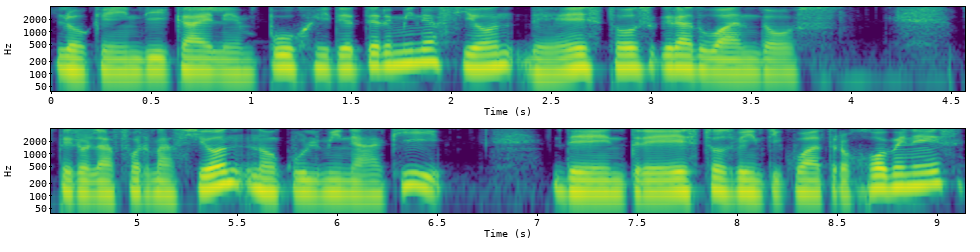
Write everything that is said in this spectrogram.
lo que indica el empuje y determinación de estos graduandos. Pero la formación no culmina aquí. De entre estos 24 jóvenes,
